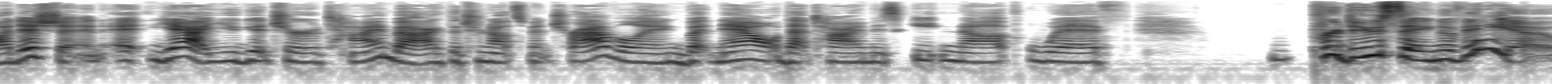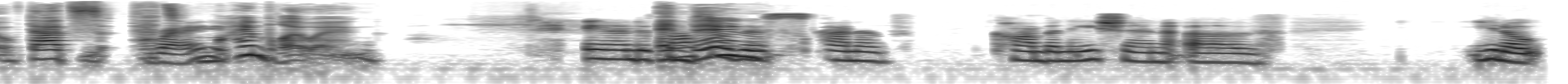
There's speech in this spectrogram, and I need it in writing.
audition. Eh, Yeah, you get your time back that you're not spent traveling, but now that time is eaten up with producing a video. That's that's Right. mind blowing. And it's And also then this kind of combination of, you know,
